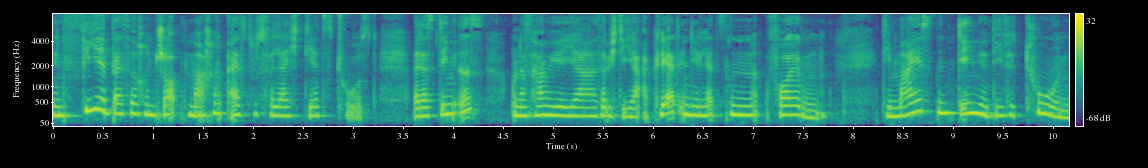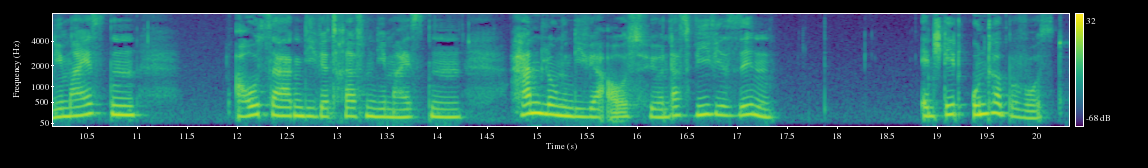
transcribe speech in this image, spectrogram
einen viel besseren Job machen, als du es vielleicht jetzt tust. Weil das Ding ist, und das haben wir ja, das habe ich dir ja erklärt in den letzten Folgen, die meisten Dinge, die wir tun, die meisten Aussagen, die wir treffen, die meisten Handlungen, die wir ausführen, das, wie wir sind, entsteht unterbewusst,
